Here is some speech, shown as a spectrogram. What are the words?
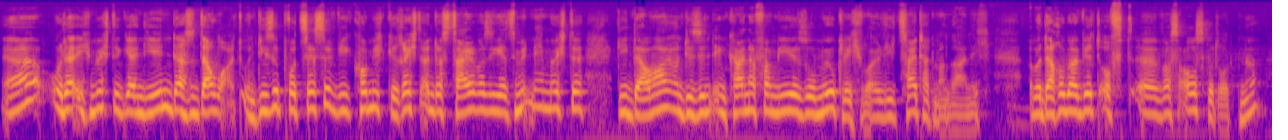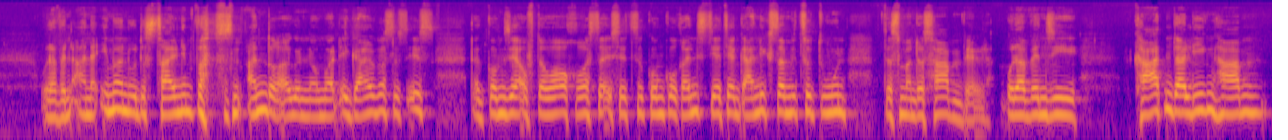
ja, oder ich möchte gern jenen, das dauert. Und diese Prozesse, wie komme ich gerecht an das Teil, was ich jetzt mitnehmen möchte, die dauern und die sind in keiner Familie so möglich, weil die Zeit hat man gar nicht. Aber darüber wird oft äh, was ausgedrückt. Ne? Oder wenn einer immer nur das teilnimmt, was ein anderer genommen hat, egal was es ist, dann kommen sie ja auf Dauer auch raus, da ist jetzt eine Konkurrenz, die hat ja gar nichts damit zu tun, dass man das haben will. Oder wenn sie Karten da liegen haben,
